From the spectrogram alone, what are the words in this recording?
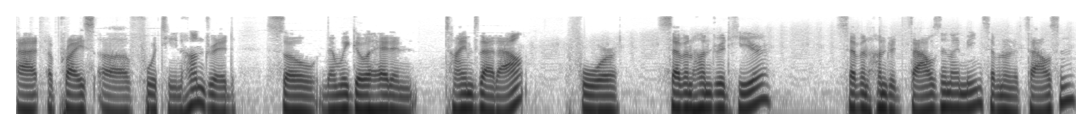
at a price of 1400 so then we go ahead and times that out for 700 here, 700,000 I mean, 700,000.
